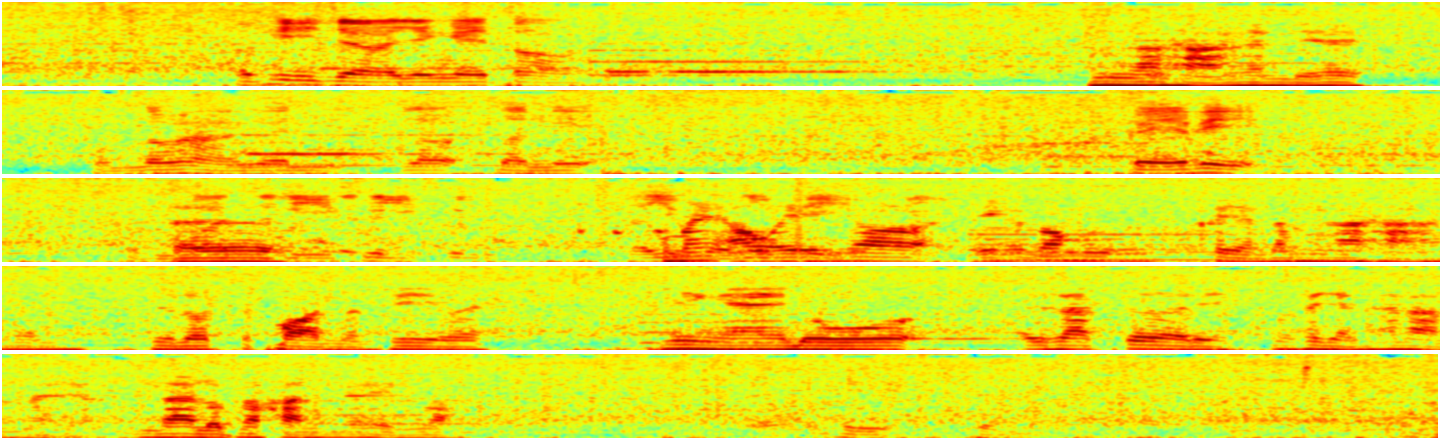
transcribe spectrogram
ๆแล้วพี่จะยังไงต่อ มึงงานหาเงินดิเฮ้ยผมต้องหาเงินแล้วตอนนี้โอเคพี่ผมว่าจะดีขึ้นถ้ยู่ไม่เอากับพวเองพี่ก็เองก็ต้องขยันทำงานหาเงินซื้อรถสปอร์ตเหมือนพี่เลยนี่ไงดูไอ้ซักเกอร์ดิมันขยันขนาดไหนอะมันได้รถมาคันได้เห็นปะพี่ผมโอเค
